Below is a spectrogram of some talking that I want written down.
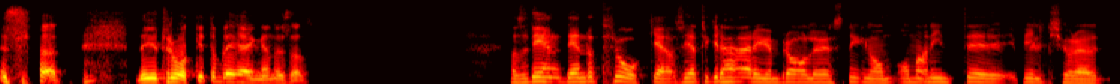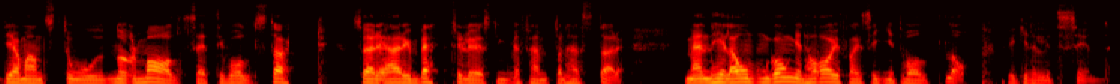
så att, det är ju tråkigt att bli hängande. Så. Alltså det är, det är ändå tråkigt. Alltså jag tycker det här är ju en bra lösning om, om man inte vill köra diamantsto normalt sett i voltstart så är det här en bättre lösning med 15 hästar. Men hela omgången har ju faktiskt inget voltlopp, vilket är lite synd.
